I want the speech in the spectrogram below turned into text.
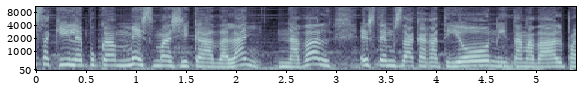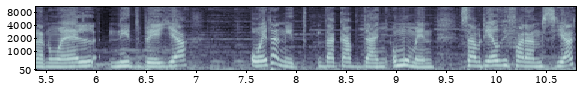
és aquí l'època més màgica de l'any, Nadal. És temps de cagatió, nit de Nadal, Pare Noel, nit vella, o era nit de cap d'any? Un moment, sabríeu diferenciar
